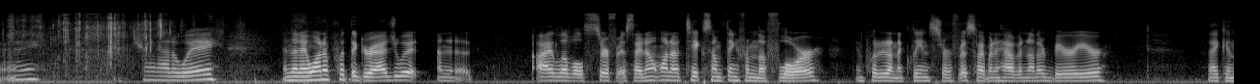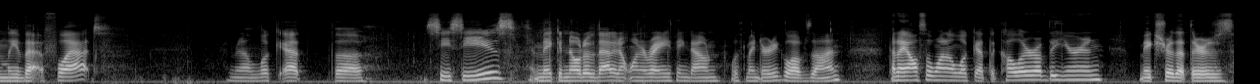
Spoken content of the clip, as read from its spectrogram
Okay, throw that away. And then I want to put the graduate on an eye level surface. I don't want to take something from the floor and put it on a clean surface. So I'm going to have another barrier. I can leave that flat. I'm going to look at the CCs and make a note of that. I don't want to write anything down with my dirty gloves on. Then I also want to look at the color of the urine, make sure that there's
